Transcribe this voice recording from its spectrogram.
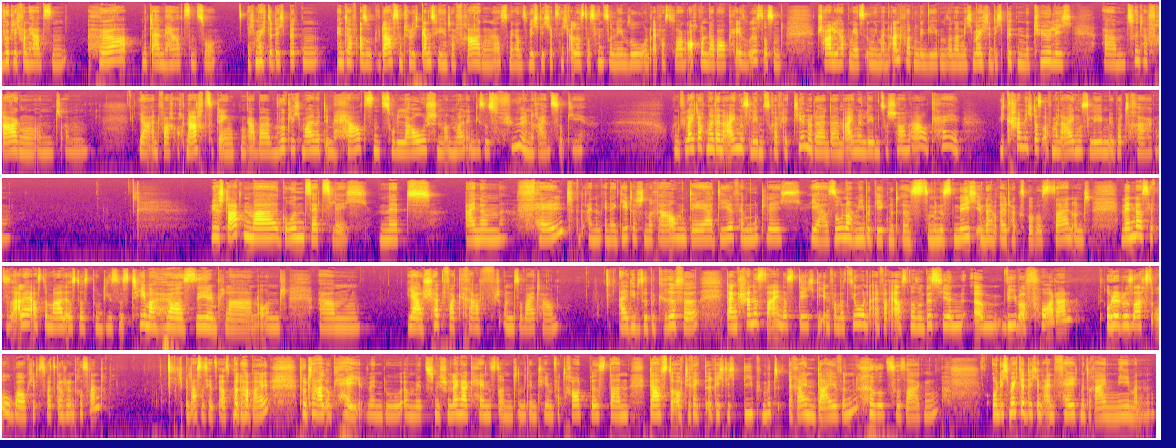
wirklich von Herzen, hör mit deinem Herzen zu. Ich möchte dich bitten, hinter, also du darfst natürlich ganz viel hinterfragen. Das ist mir ganz wichtig, jetzt nicht alles das hinzunehmen so und einfach zu sagen, ach wunderbar, okay, so ist das und Charlie hat mir jetzt irgendwie meine Antworten gegeben, sondern ich möchte dich bitten, natürlich ähm, zu hinterfragen und ähm, ja, einfach auch nachzudenken, aber wirklich mal mit dem Herzen zu lauschen und mal in dieses Fühlen reinzugehen. Und vielleicht auch mal dein eigenes Leben zu reflektieren oder in deinem eigenen Leben zu schauen, ah, okay, wie kann ich das auf mein eigenes Leben übertragen? Wir starten mal grundsätzlich mit einem Feld, mit einem energetischen Raum, der dir vermutlich ja so noch nie begegnet ist, zumindest nicht in deinem Alltagsbewusstsein. Und wenn das jetzt das allererste Mal ist, dass du dieses Thema hörst, Seelenplan und ähm, ja, Schöpferkraft und so weiter, all diese Begriffe, dann kann es sein, dass dich die Informationen einfach erstmal so ein bisschen ähm, wie überfordern. Oder du sagst, oh, wow, okay, das war jetzt ganz schön interessant. Ich belasse es jetzt erstmal dabei. Total okay. Wenn du ähm, jetzt mich schon länger kennst und mit den Themen vertraut bist, dann darfst du auch direkt richtig deep mit reindiven, sozusagen. Und ich möchte dich in ein Feld mit reinnehmen,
